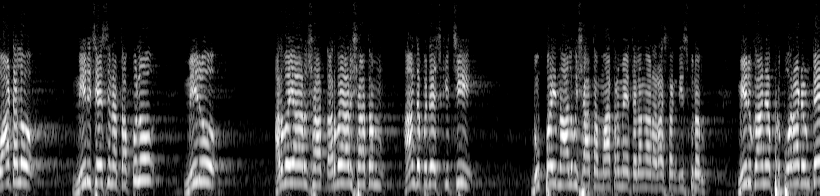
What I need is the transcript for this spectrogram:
వాటలో మీరు చేసిన తప్పులు మీరు అరవై ఆరు శాతం అరవై ఆరు శాతం ఆంధ్రప్రదేశ్కి ఇచ్చి ముప్పై నాలుగు శాతం మాత్రమే తెలంగాణ రాష్ట్రానికి తీసుకున్నారు. మీరు కానీ అప్పుడు పోరాడి ఉంటే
